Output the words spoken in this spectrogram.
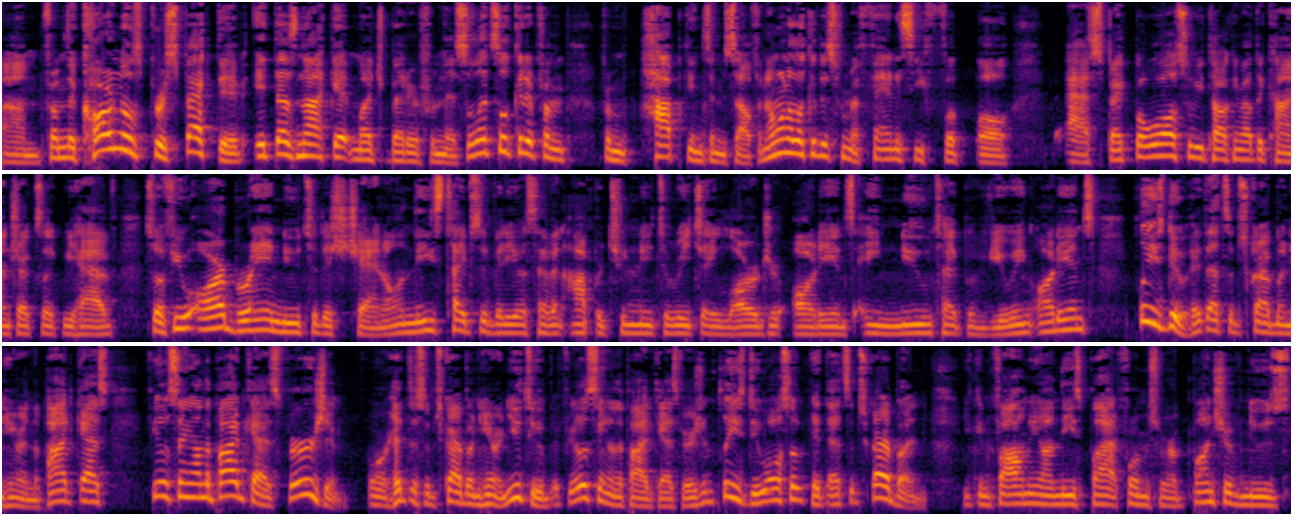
um, from the Cardinals' perspective, it does not get much better from this. So let's look at it from from Hopkins himself, and I want to look at this from a fantasy football aspect, but we'll also be talking about the contracts like we have. So if you are brand new to this channel and these types of videos have an opportunity to reach a larger audience, a new type of viewing audience, please do hit that subscribe button here on the podcast. If you're listening on the podcast version, or hit the subscribe button here on YouTube. If you're listening on the podcast version, please do also hit that subscribe button. You can follow me on these platforms for a bunch of news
